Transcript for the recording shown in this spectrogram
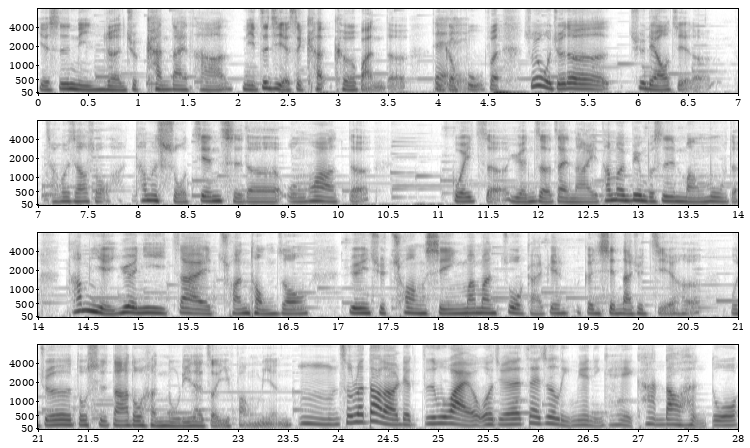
也是你人去看待它，你自己也是看刻板的一个部分，所以我觉得去了解了，才会知道说他们所坚持的文化的规则原则在哪里。他们并不是盲目的，他们也愿意在传统中愿意去创新，慢慢做改变，跟现代去结合。我觉得都是大家都很努力在这一方面。嗯，除了道导的之外，我觉得在这里面你可以看到很多。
